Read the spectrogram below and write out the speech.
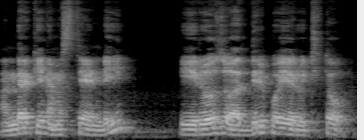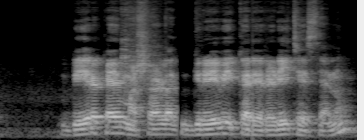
అందరికీ నమస్తే అండి. ఈరోజు అద్దిరిపోయే రుచితో బీరకాయ మసాలా గ్రేవీ కర్రీ రెడీ చేశాను.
